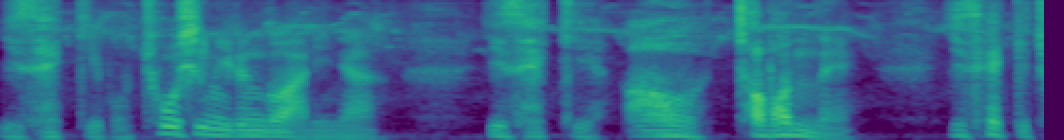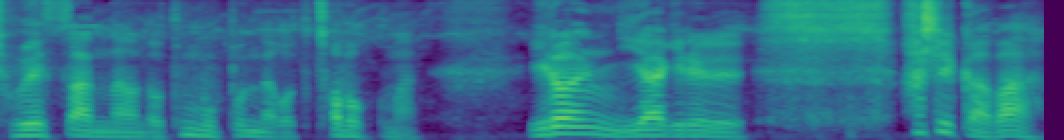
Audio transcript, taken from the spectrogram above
이 새끼 뭐 초심 잃은 거 아니냐? 이 새끼 아우 접었네. 이 새끼 조회수 안 나온다고 돈 못 번다고 또 접었구만. 이런 이야기를 하실까봐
